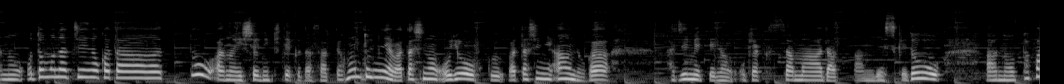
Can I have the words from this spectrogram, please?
あのお友達の方とあの一緒に来てくださって本当にね私のお洋服私に合うのが初めてのお客様だったんですけどあのパパ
